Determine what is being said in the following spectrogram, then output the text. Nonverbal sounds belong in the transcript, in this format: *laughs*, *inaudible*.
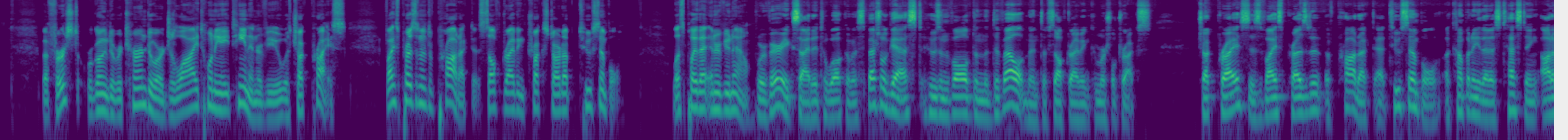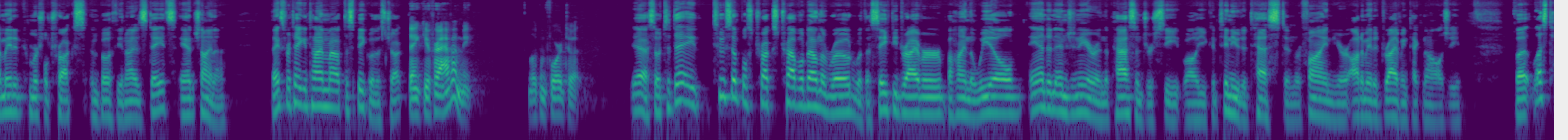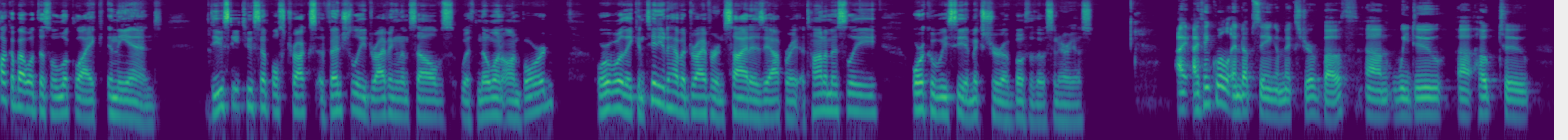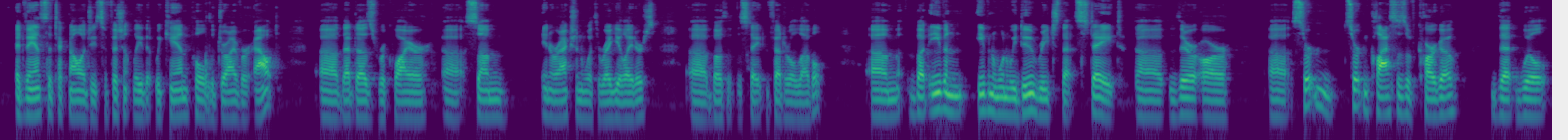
But first, we're going to return to our July 2018 interview with Chuck Price, vice president of product at self driving truck startup TuSimple. Let's play that interview now. We're very excited to welcome a special guest who's involved in the development of self driving commercial trucks. Chuck Price is Vice President of Product at TuSimple, a company that is testing automated commercial trucks in both the United States and China. Thanks for taking time out to speak with us, Chuck. Thank you for having me. Looking forward to it. Yeah, so today, TuSimple's trucks travel down the road with a safety driver behind the wheel and an engineer in the passenger seat while you continue to test and refine your automated driving technology. But let's talk about what this will look like in the end. Do you see TuSimple's trucks eventually driving themselves with no one on board? Or will they continue to have a driver inside as they operate autonomously? Or could we see a mixture of both of those scenarios? I, I think we'll end up seeing a mixture of both. Um, we do uh, hope to advance the technology sufficiently that we can pull the driver out. Uh, that does require uh, some interaction with the regulators uh, both at the state and federal level. Um, but even even when we do reach that state, uh, there are uh, certain certain classes of cargo that will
